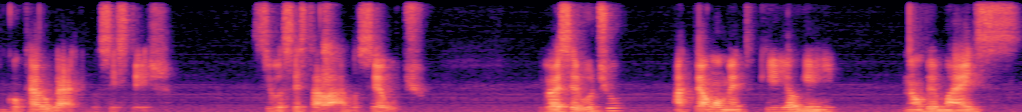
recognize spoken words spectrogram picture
Em qualquer lugar que você esteja. Se você está lá, você é útil. E vai ser útil até o momento que alguém não vê mais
